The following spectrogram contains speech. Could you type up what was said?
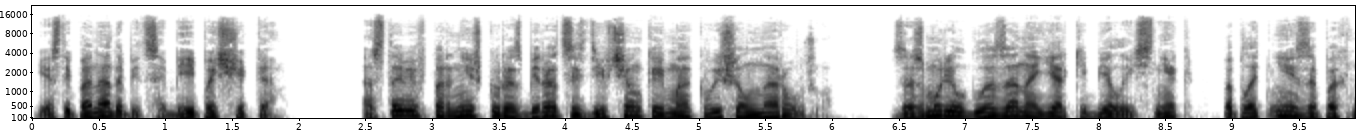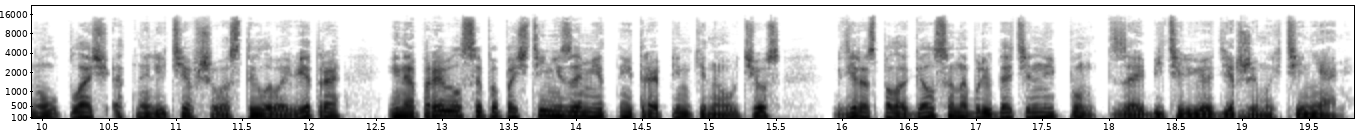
Если понадобится, бей по щекам. Оставив парнишку разбираться с девчонкой, маг вышел наружу. Зажмурил глаза на яркий белый снег, поплотнее запахнул плащ от налетевшего стылого ветра и направился по почти незаметной тропинке на утес, где располагался наблюдательный пункт за обителью одержимых тенями.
